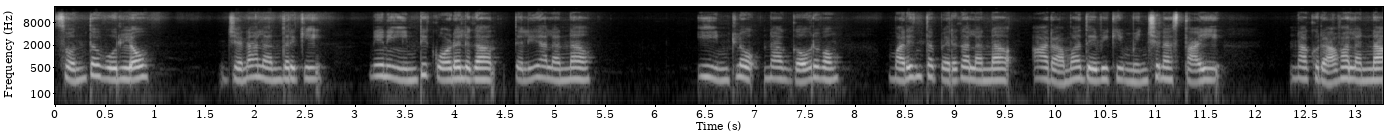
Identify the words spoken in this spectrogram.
సొంత ఊర్లో జనాలందరికీ నేను ఇంటి కోడలుగా తెలియాలన్నా ఈ ఇంట్లో నా గౌరవం మరింత పెరగాలన్నా ఆ రామాదేవికి మించిన స్థాయి నాకు రావాలన్నా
